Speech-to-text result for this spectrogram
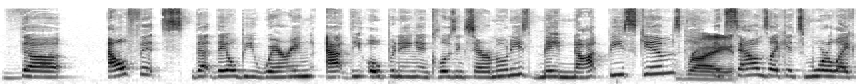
the outfits that they'll be wearing at the opening and closing ceremonies may not be Skims. Right. It sounds like it's more like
